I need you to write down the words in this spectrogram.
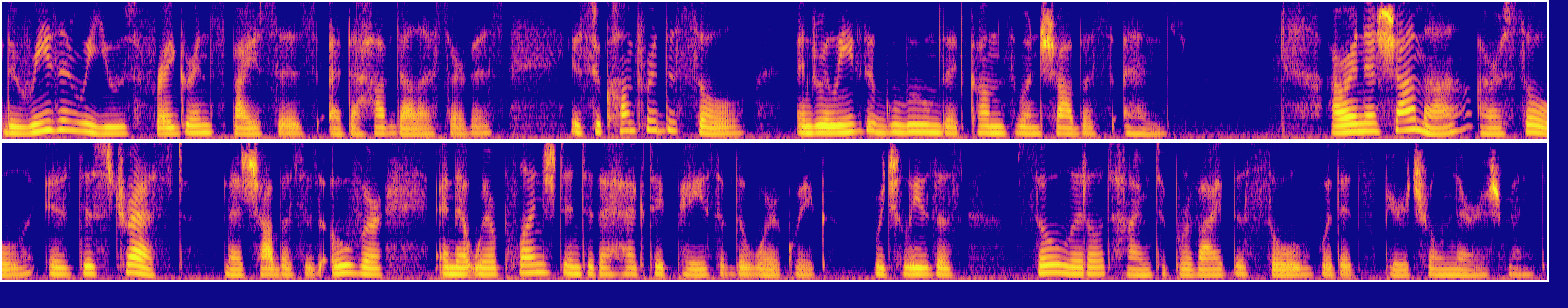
the reason we use fragrant spices at the Havdalah service is to comfort the soul and relieve the gloom that comes when Shabbos ends. Our neshama, our soul, is distressed that Shabbos is over and that we are plunged into the hectic pace of the work week, which leaves us so little time to provide the soul with its spiritual nourishment.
